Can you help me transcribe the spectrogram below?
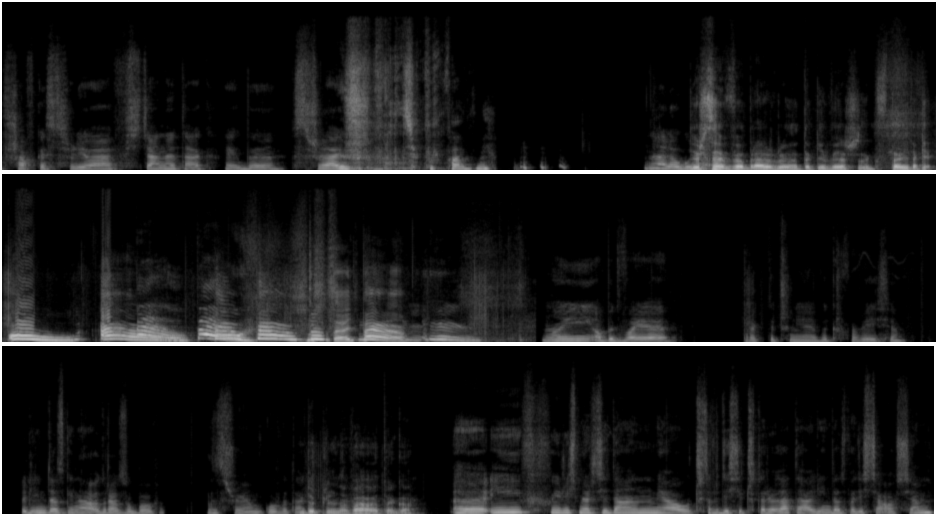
w szafkę strzeliła w ścianę, tak, jakby strzela już gdzie popadnie. No ale ogólnie... Już sobie wyobrażam, że ona takie, wiesz, tak stoi takie ouu, au, pał, pał, tutaj, tam. No i obydwoje praktycznie wykrwawili się. Linda zginęła od razu, bo zastrzeliłam w głowę, tak. Dopilnowała tego. E, I w chwili śmierci Dan miał 44 lata, a Linda 28.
